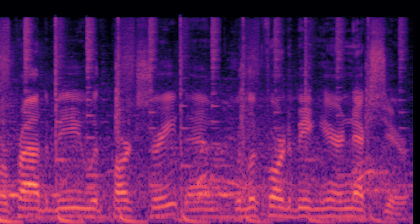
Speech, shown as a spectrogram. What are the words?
We're proud to be with Park Street and we look forward to being here next year.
